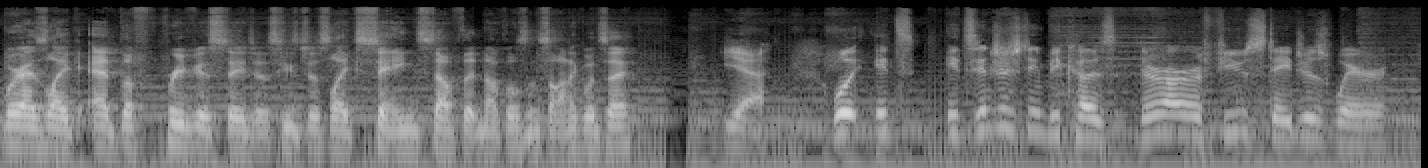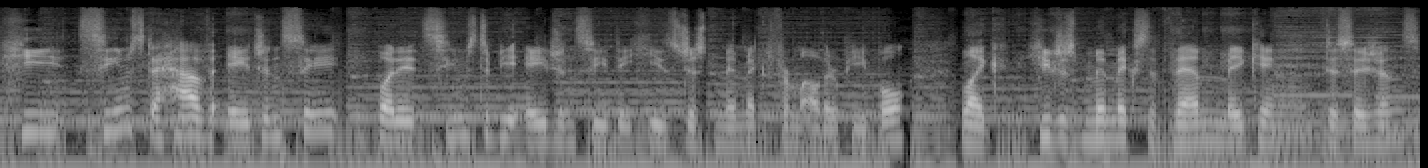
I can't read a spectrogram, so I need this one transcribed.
Whereas, like at the previous stages, he's just like saying stuff that Knuckles and Sonic would say. Yeah. Well, it's it's interesting because there are a few stages where he seems to have agency, but it seems to be agency that he's just mimicked from other people. Like he just mimics them making decisions,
